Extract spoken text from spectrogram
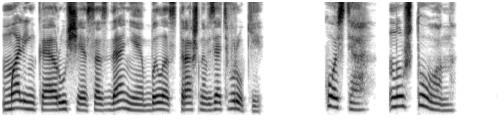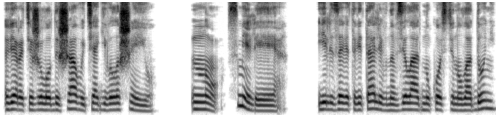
Маленькое орущее создание было страшно взять в руки. «Костя, ну что он?» Вера, тяжело дыша, вытягивала шею. «Ну, смелее». Елизавета Витальевна взяла одну Костину ладонь,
